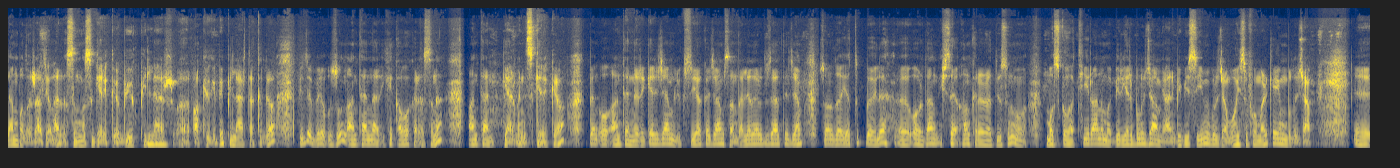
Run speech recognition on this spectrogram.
lambalı radyolar ısınması gerekiyor. Büyük piller, e, akü gibi piller takılıyor. Bir de böyle uzun antenler, iki kavak arasına anten germeniz gerekiyor. Ben o antenleri gereceğim, lüksü yakacağım, sandalyeleri düzelteceğim. Sonra da yatıp böyle e, oradan işte Ankara Radyosu'nu mu, Moskova, Tiran'ı mı bir yeri bulacağım yani. BBC'yi mi bulacağım, Voice of America'yı mı bulacağım? E,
